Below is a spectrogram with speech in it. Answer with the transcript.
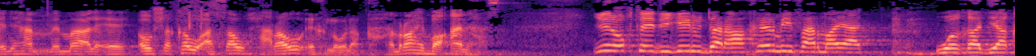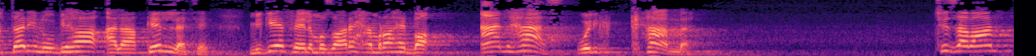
یعنی هم مال او شکا و اسا و حرا و اخلولقه همراه با ان هست. یه نقطه دیگه رو در آخر میفرماید و قد یقترن بها على قلت. میگه فعل مضارع همراه با ان هست ولی کم. چه زمان؟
